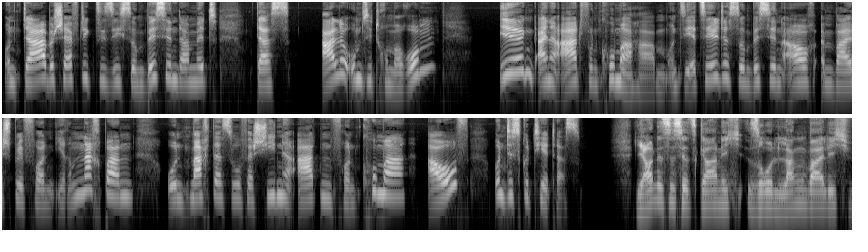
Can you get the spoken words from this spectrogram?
Und da beschäftigt sie sich so ein bisschen damit, dass alle um sie drumherum irgendeine Art von Kummer haben. Und sie erzählt es so ein bisschen auch im Beispiel von ihren Nachbarn und macht das so verschiedene Arten von Kummer auf und diskutiert das. Ja, und es ist jetzt gar nicht so langweilig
